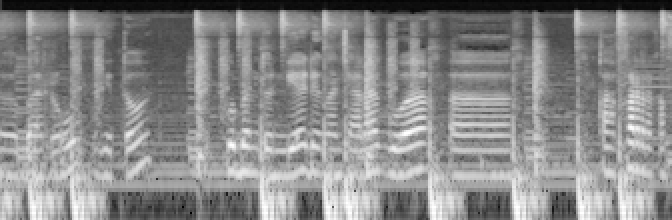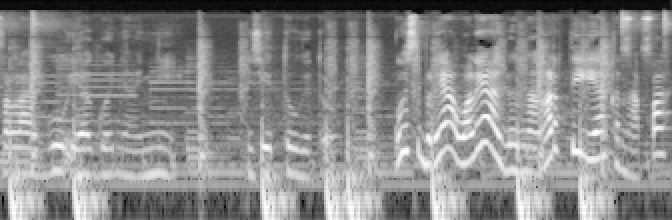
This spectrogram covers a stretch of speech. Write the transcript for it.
uh, baru gitu. Gue bantuin dia dengan cara gue uh, cover cover lagu. Ya gue nyanyi di situ gitu. Gue sebenarnya awalnya agak nggak ngerti ya kenapa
